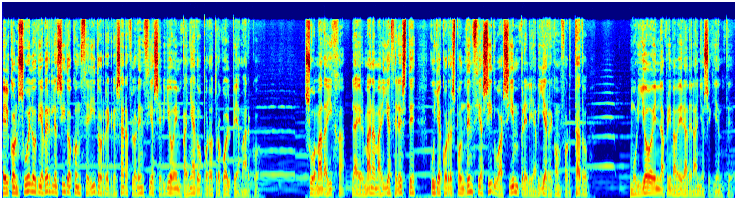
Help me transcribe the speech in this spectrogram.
El consuelo de haberle sido concedido regresar a Florencia se vio empañado por otro golpe amargo. Su amada hija, la hermana María Celeste, cuya correspondencia asidua siempre le había reconfortado, murió en la primavera del año siguiente.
